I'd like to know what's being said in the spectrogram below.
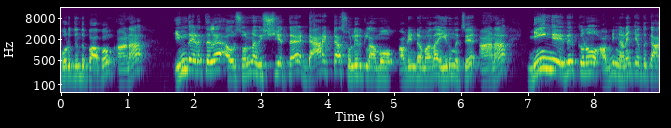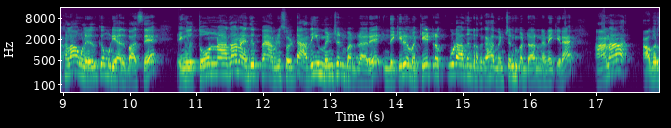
பொறுத்திருந்து பார்ப்போம். ஆனால் இந்த இடத்துல அவர் சொன்ன விஷயத்த டைரக்டா சொல்லியிருக்கலாமோ அப்படின்ற மாதிரி தான் இருந்துச்சு. ஆனா நீங்க எதிர்க்கணும் அப்படின்னு நினைக்கிறதுக்காகலாம் அவங்களை எதிர்க்க முடியாது பாஸே. எங்களுக்கு தோணாதான் நான் எதிர்ப்பேன் அப்படின்னு சொல்லிட்டு அதையும் மென்ஷன் பண்றாரு. இந்த கேள்வி நம்ம கேட்டக்கூடாதுன்றதுக்காக மென்ஷன் பண்றாருன்னு நினைக்கிறேன். ஆனா அவர்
